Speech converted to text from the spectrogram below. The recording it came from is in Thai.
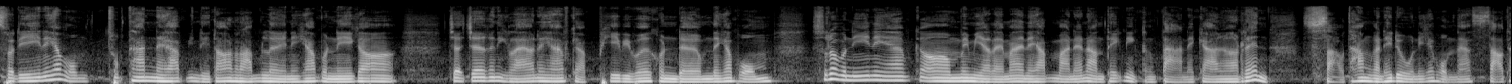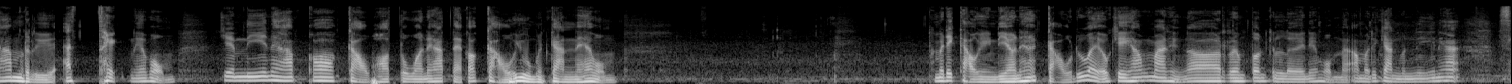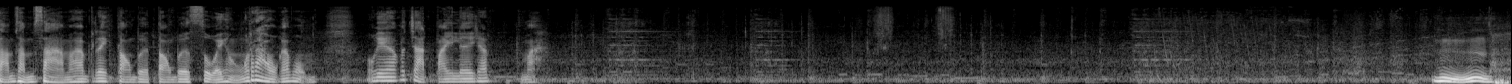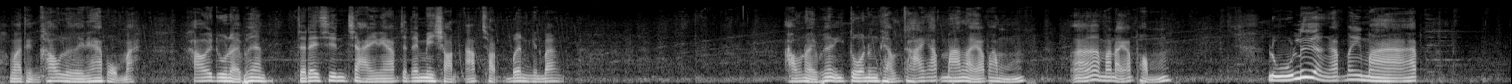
สวัสดีนะครับผมทุกท่านนะครับยินดีต้อนรับเลยนะครับ วันนี้ก็จะเจอกันอีกแล้วนะครับ กับพี่บีเวอร์คนเดิมนะครับผมสำหรับวันนี้นะครับก็ไม่มีอะไรมากนะครับ มาแนะนำเทคนิคต่างๆ ในการเล่นสาวถ้ำกันให้ดูนะครับผมนะสาวถ้ำหรือ a t t a c นะครับผมเกมนี้นะครับก็เก่าพอตัวนะครับ แต่ก็เก่าอยู่เหมือนกันนะครับผม ไม่ได้เก่าอย่างเดียวนะฮะเก่าด้วยโอเคครับมาถึงก็เริ่มต้นกันเลยเนี่ยผมนะเอามาด้วยกันวันนี้นะฮะสามสามสามครับเลขตองเบอร์ตองเบอร์สวยของเราครับผมโอเคครับก็จัดไปเลยครับมาหืมมาถึงเข้าเลยนะครับผมมาเข้าให้ดูหน่อยเพื่อนจะได้ชื่นใจนะครับจะได้มีช็อต up ช็อตเบิ้ลกันบ้าง เอาหน่อยเพื่อนอีกตัวหนึ่งแถวสุดท้ายครับ มาหน่อยครับผมอ่ามาหน่อยครับผม รู้เรื่องครับไม่มาครับ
